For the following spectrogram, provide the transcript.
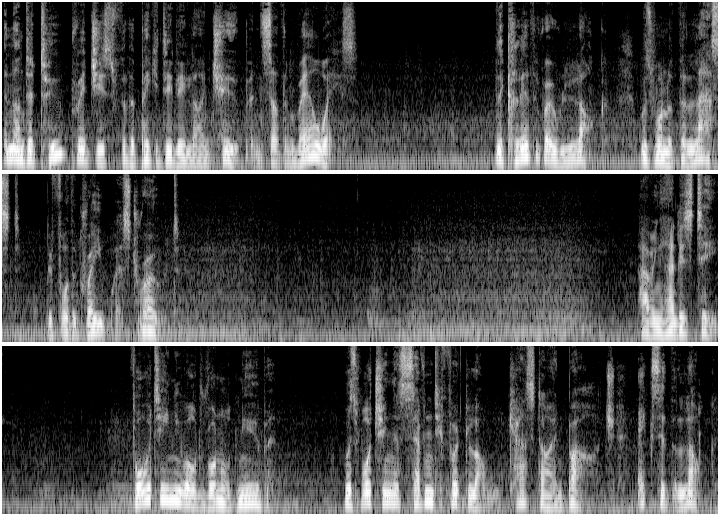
and under two bridges for the Piccadilly Line Tube and Southern Railways, the Clitheroe Lock was one of the last before the Great West Road. Having had his tea, 14 year old Ronald Newman was watching a 70 foot long cast iron barge exit the lock.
